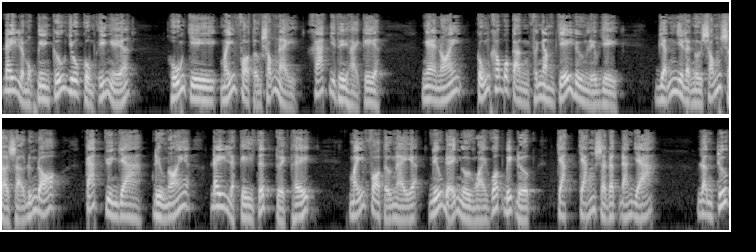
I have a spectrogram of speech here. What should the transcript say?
đây là một nghiên cứu vô cùng ý nghĩa. Huống chi mấy pho tượng sống này khác với thi hài kia. Nghe nói cũng không có cần phải ngâm chế hương liệu gì. Vẫn như là người sống sợ sợ đứng đó. Các chuyên gia đều nói đây là kỳ tích tuyệt thế. Mấy pho tượng này nếu để người ngoại quốc biết được chắc chắn sẽ rất đáng giá. Lần trước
